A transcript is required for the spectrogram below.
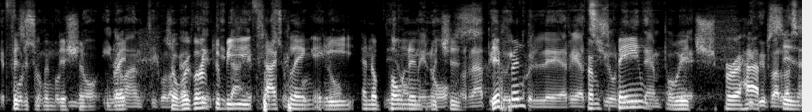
physical condition. Right? So we're going to be tackling a, an opponent which is different from Spain, which perhaps is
